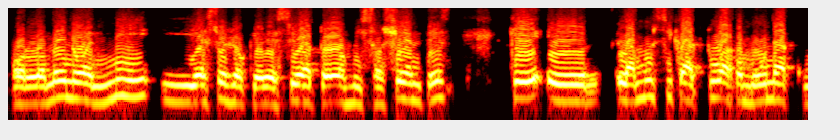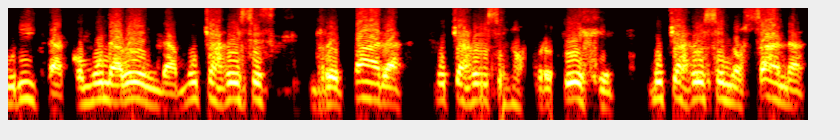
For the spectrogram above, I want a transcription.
por lo menos en mí, y eso es lo que deseo a todos mis oyentes, que eh, la música actúa como una curita, como una venda, muchas veces repara, muchas veces nos protege, muchas veces nos sana.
